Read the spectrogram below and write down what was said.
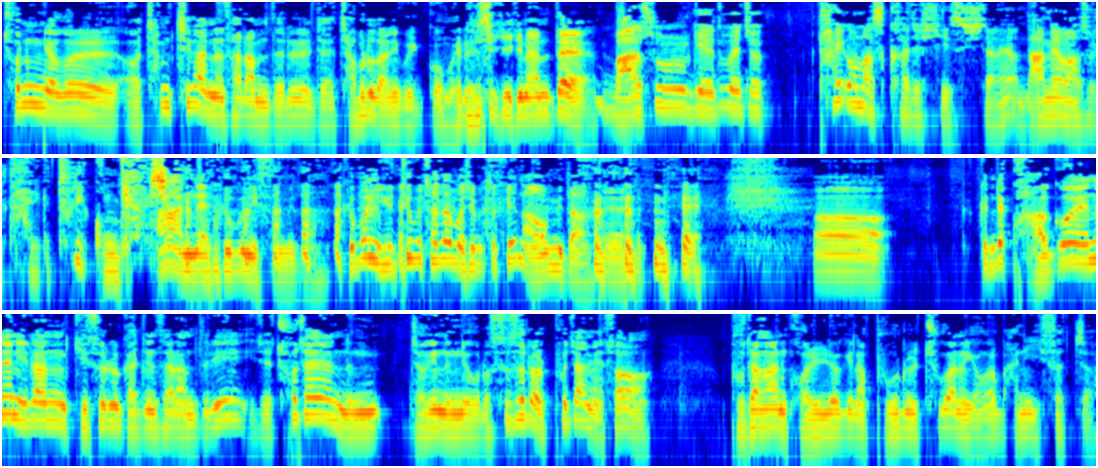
초능력을 어, 참칭하는 사람들을 이제 잡으러 다니고 있고 뭐 이런 식이긴 한데 마술계도 왜 저 타이거 마스크 아저씨 있으시잖아요. 남의 마술 다 이렇게 트릭 공개하시고. 아, 네, 그분 있습니다. 그분 유튜브 찾아보시면 또 그게 나옵니다. 네. 어, 근데 과거에는 이런 기술을 가진 사람들이 이제 초자연적인 능력으로 스스로를 포장해서 부당한 권력이나 부를 추구하는 경우가 많이 있었죠.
